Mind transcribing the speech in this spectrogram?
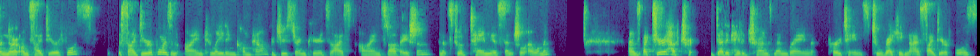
a note on siderophores, Siderophore is an iron chelating compound produced during periods of iron starvation, and it's to obtain the essential element. As bacteria have tr dedicated transmembrane proteins to recognize siderophores,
